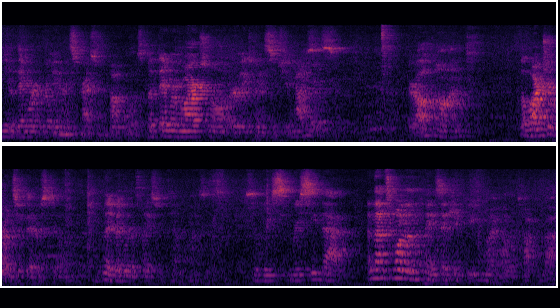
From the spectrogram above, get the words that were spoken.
you know, they weren't really nice scratch and bungalows, but they were marginal early twentieth century houses. They're all gone. The larger ones are there still. They've been replaced with townhouses. So we, we see that. And that's one of the things I think you might want to talk about.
